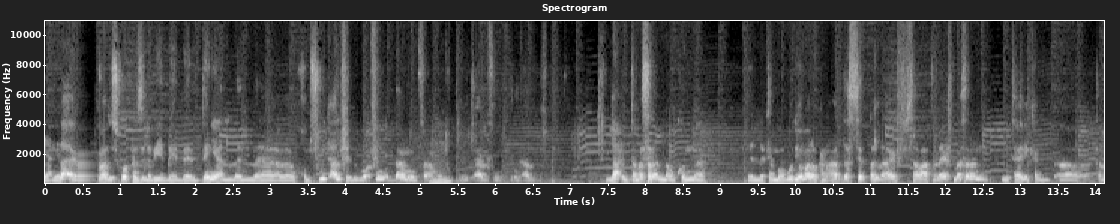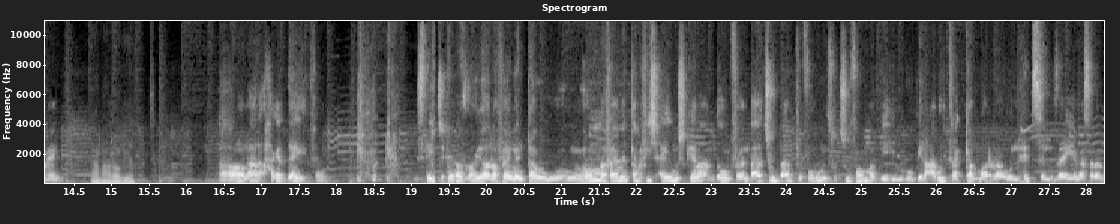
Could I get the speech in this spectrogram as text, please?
يعني لا يا جماعة ال Scorpions اللي بي- بي- بي- الدنيا ال ال 500000 بيبقوا واقفين قدامهم فاهم؟ مهم. 300000 و200000 لا انت مثلا لو كنا اللي كان موجود يومها لو كان عدى ال 6000 7000 مثلا متهيألي كان تمام يا نهار أبيض. آه لا لا حاجة تضايق فاهم؟ stage كده صغيرة فاهم انت؟ وهم فاهم انت؟ مفيش أي مشكلة عندهم فاهم؟ بقى تشوف بقى ال performance وتشوف هم بي- بيلعبوا ال track كام مرة وال hits اللي زي مثلا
